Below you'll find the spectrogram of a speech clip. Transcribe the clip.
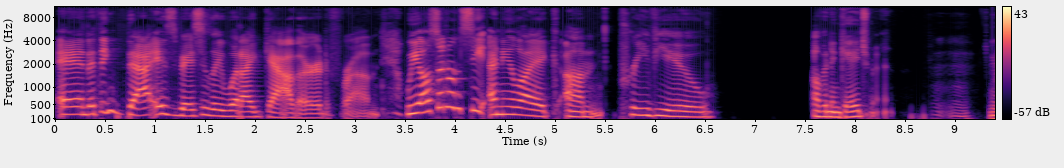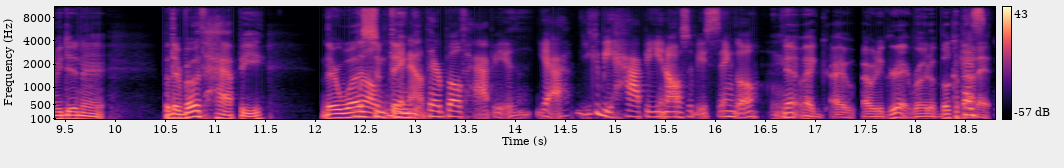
And i think that is basically what i gathered from. We also don't see any like um preview of an engagement. We didn't. But they're both happy there was well, something you know, they're both happy. Yeah, you can be happy and also be single. Yeah, I, I, I would agree i wrote a book about Has- it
